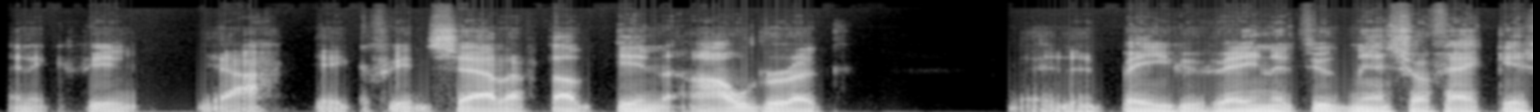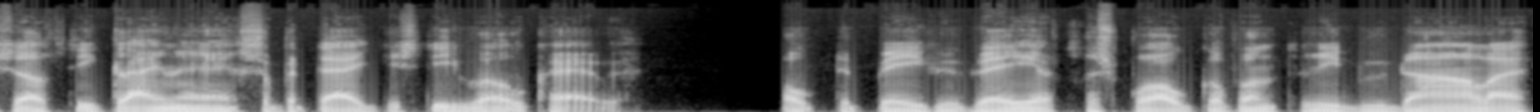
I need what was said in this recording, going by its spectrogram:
En ik vind, ja, ik vind zelf dat inhoudelijk de PVV natuurlijk net zo gek is als die kleine rechtse partijtjes die we ook hebben. Ook de PVV heeft gesproken van tribunalen.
